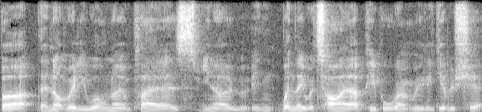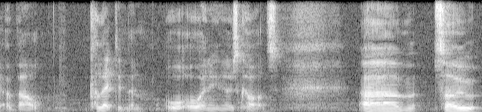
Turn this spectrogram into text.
but they're not really well known players you know in when they retire people won't really give a shit about collecting them or, or any of those cards um, so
